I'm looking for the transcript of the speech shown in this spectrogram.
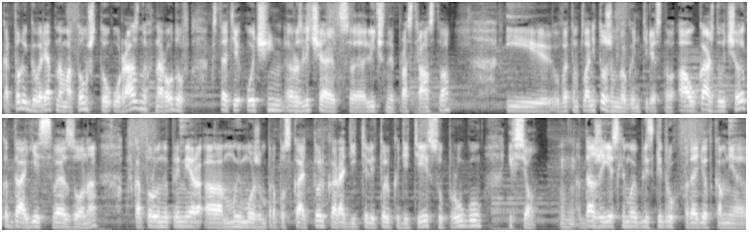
которые говорят нам о том, что у разных народов, кстати, очень различаются личные пространства. И в этом плане тоже много интересного. А у каждого человека, да, есть своя зона, в которую, например, а, мы можем пропускать только родителей, только детей, супругу и все. Угу. Даже если мой близкий друг подойдет ко мне,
